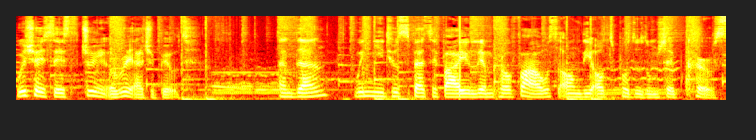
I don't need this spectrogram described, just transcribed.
which is a string array attribute. And then, we need to specify lane profiles on the output zone shape curves.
